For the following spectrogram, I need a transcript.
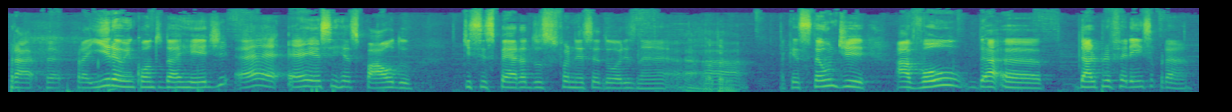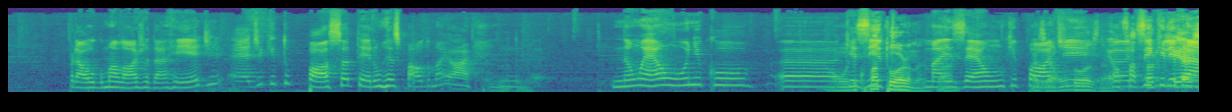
para ir ao encontro da rede é, é esse respaldo que se espera dos fornecedores, né? A, a questão de ah, vou da, uh, dar preferência para para alguma loja da rede é de que tu possa ter um respaldo maior. Não é o único Uh, um quesito, fator, né? mas claro. é um que pode é um, dos, né? é um desequilibrar. Que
